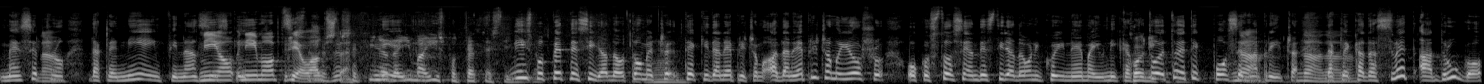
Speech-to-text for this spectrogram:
mesečno. Dakle, nije im finansijski... Nije im opcija uopšte. 360.000 ima ispod 15.000. Ispod 15.000, o tome tek i da ne pričamo. A da ne pričamo još oko 170.000 oni koji nemaju nikako. To je tek posebna priča. Dakle, kada svet, a drugo,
